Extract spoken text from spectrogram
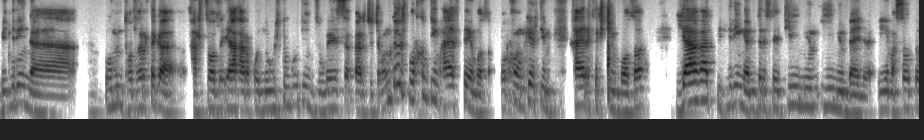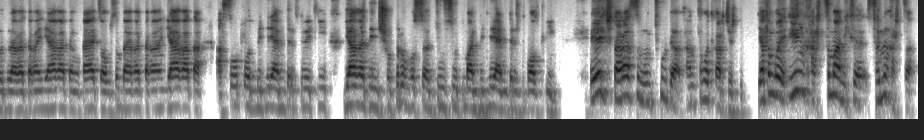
бидний өмнө тулгардаг харц бол яа харахгүй нүгэлтэнгүүдийн зүгээс гарч иж байгаа. Үнэхээр л бурхан тийм хайртай юм бол бурхан үнэхээр тийм хайрлагч юм болоо яагаад бидний амьдралд тийм юм ийм юм байна вэ? Ийм асуудлууд байгаад байгаа. Яагаад гай зовлон байгаад байгаа. Яагаад асуудлууд бидний амьдралд байдгийг, яагаад энэ шудраг бус зүйлсүүд маань бидний амьдралд болдгийг. Ээлж дараалсан өнцгүүд хандлагууд гарч ирдэг. Ялангуяа энэ харц маань их сонин харцаа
